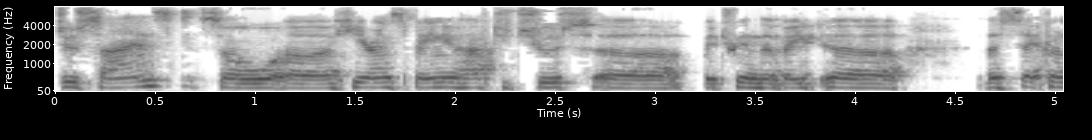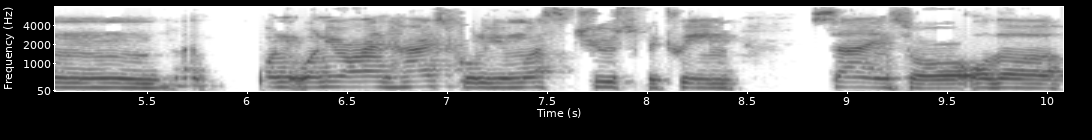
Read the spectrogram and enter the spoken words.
do science. So uh, here in Spain, you have to choose uh, between the uh, the second when when you are in high school, you must choose between science or other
